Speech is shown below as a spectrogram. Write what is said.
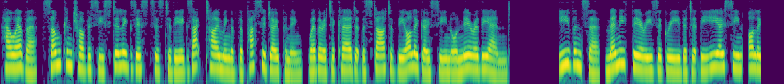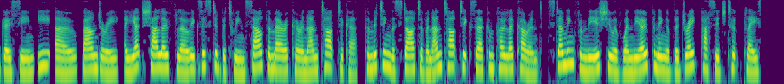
However, some controversy still exists as to the exact timing of the passage opening, whether it occurred at the start of the Oligocene or nearer the end. Even so, many theories agree that at the Eocene-Oligocene (EO) boundary, a yet shallow flow existed between South America and Antarctica, permitting the start of an Antarctic circumpolar current. Stemming from the issue of when the opening of the Drake Passage took place,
